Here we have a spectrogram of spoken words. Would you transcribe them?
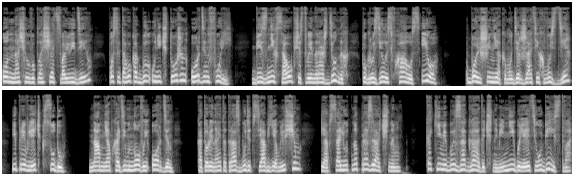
Он начал воплощать свою идею после того, как был уничтожен Орден Фурий. Без них сообщество инорожденных погрузилось в хаос Ио. Больше некому держать их в узде и привлечь к суду. Нам необходим новый орден, который на этот раз будет всеобъемлющим и абсолютно прозрачным. Какими бы загадочными ни были эти убийства,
